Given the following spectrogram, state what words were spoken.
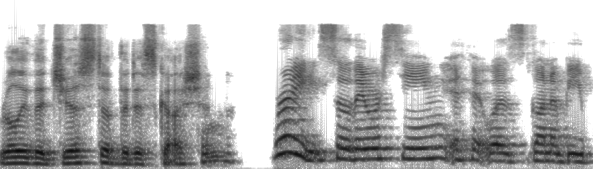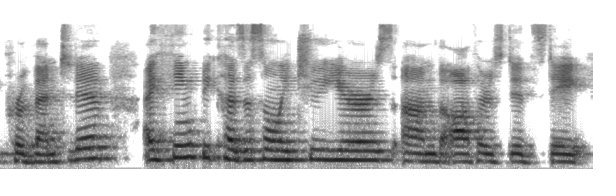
really the gist of the discussion? Right. So they were seeing if it was going to be preventative. I think because it's only two years, um, the authors did state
